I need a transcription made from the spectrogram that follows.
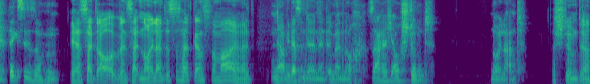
denkst du dir so, hm, Ja, ist halt auch, wenn es halt Neuland ist, ist es halt ganz normal halt. ja, wie das Internet immer noch. Sage ich auch, stimmt. Neuland. Das stimmt, ja.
